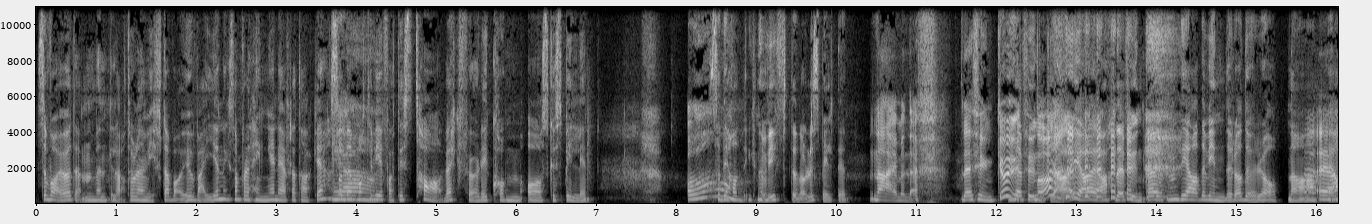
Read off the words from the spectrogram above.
så var jo den ventilatoren, den vifta, var jo i veien, for den henger ned fra taket. Så Ja. den måtte vi faktisk ta vekk før de kom og skulle spille inn. Oh. Så de hadde ikke noe vifte når de spilte inn. Nei, men det, det funker jo uten funka, nå. ja, ja, det funka uten. De hadde vinduer og dører åpna. Ja. Ja.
